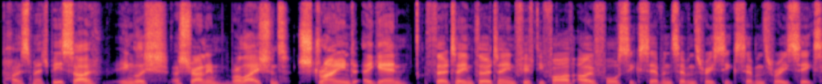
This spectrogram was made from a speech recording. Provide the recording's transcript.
post match beer. So, English Australian relations strained again. 13 13 55 0467 736 736.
